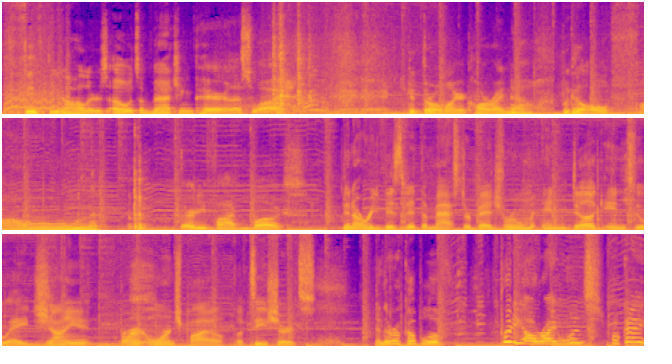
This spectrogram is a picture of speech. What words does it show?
$50. Oh, it's a matching pair. That's why. You could throw them on your car right now. Look at the old phone. 35 bucks. Then I revisited the master bedroom and dug into a giant burnt orange pile of t-shirts. And there were a couple of pretty alright ones, okay?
